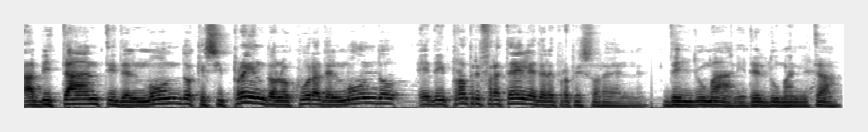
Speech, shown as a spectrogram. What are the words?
abitanti del mondo che si prendono cura del mondo e dei propri fratelli e delle proprie sorelle, degli umani, dell'umanità.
